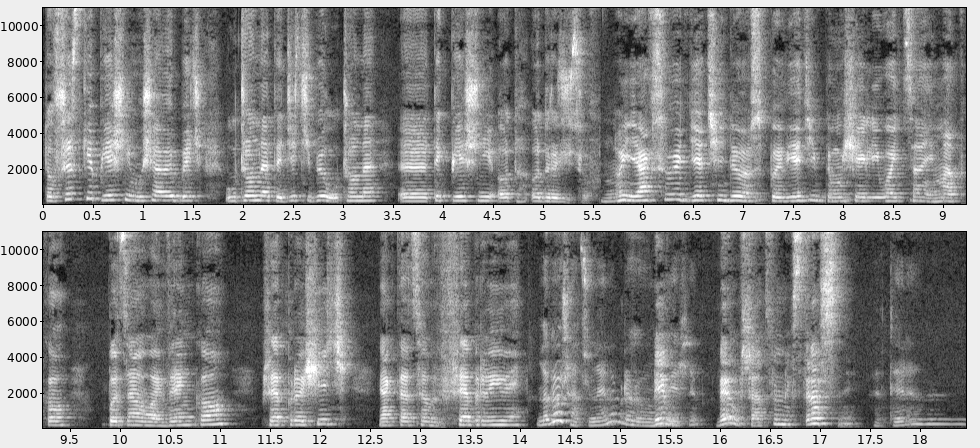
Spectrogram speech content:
to wszystkie pieśni musiały być uczone, te dzieci były uczone e, tych pieśni od, od rodziców. No i jak szły dzieci do spowiedzi, to musieli ojca i matko pocałować w rękę, przeprosić, jak ta co przebroiły. No był szacunek, naprawdę Był. mówię, że... Był szacunek straszny. A teraz nie ma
